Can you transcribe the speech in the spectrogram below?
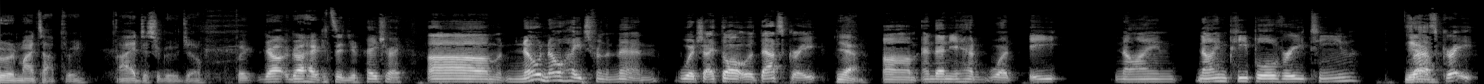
were in my top three. I disagree with Joe, but go go ahead, continue. Hey Trey. Um, no, no heights from the men, which I thought was that's great. Yeah, Um, and then you had what eight, nine, nine people over eighteen. So Yeah. that's great.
